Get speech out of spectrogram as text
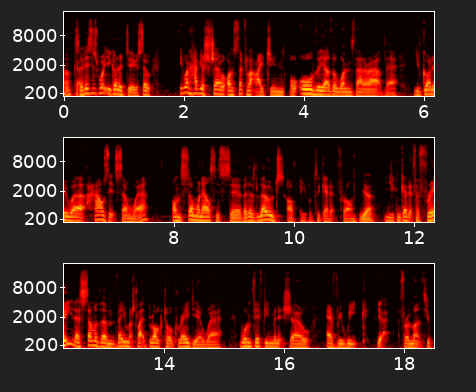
Okay. So, this is what you got to do. So, if you want to have your show on something like iTunes or all the other ones that are out there, you've got to uh, house it somewhere on someone else's server. There's loads of people to get it from. Yeah. You can get it for free. There's some of them very much like Blog Talk Radio, where one 15 minute show every week Yeah. for a month. You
